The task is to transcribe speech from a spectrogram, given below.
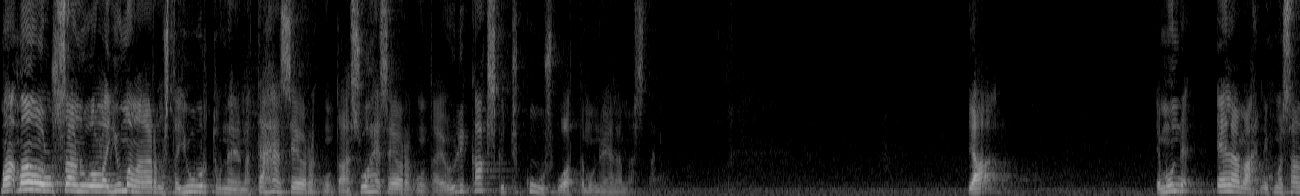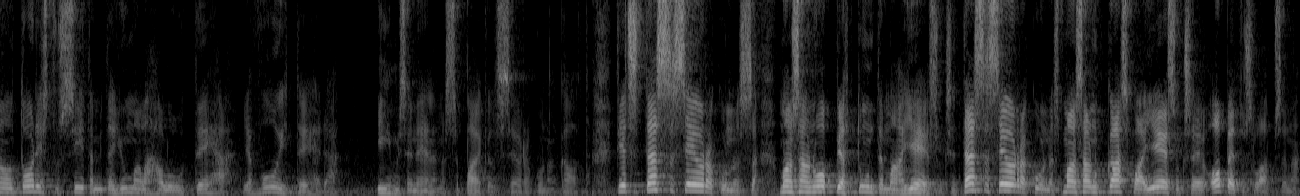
mä, mä oon ollut saanut olla Jumalan armosta juurtuneena tähän seurakuntaan, Suhe-seurakuntaan, jo yli 26 vuotta mun elämästäni. Ja, ja mun elämä, niin kuin mä sanon, on todistus siitä, mitä Jumala haluaa tehdä ja voi tehdä ihmisen elämässä paikallisseurakunnan kautta. Tiedätkö, tässä seurakunnassa mä oon saanut oppia tuntemaan Jeesuksen. Tässä seurakunnassa mä oon saanut kasvaa Jeesuksen opetuslapsena.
